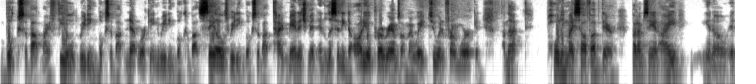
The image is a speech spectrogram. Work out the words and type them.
books about my field reading books about networking reading books about sales reading books about time management and listening to audio programs on my way to and from work and i'm not holding myself up there but i'm saying i you know at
